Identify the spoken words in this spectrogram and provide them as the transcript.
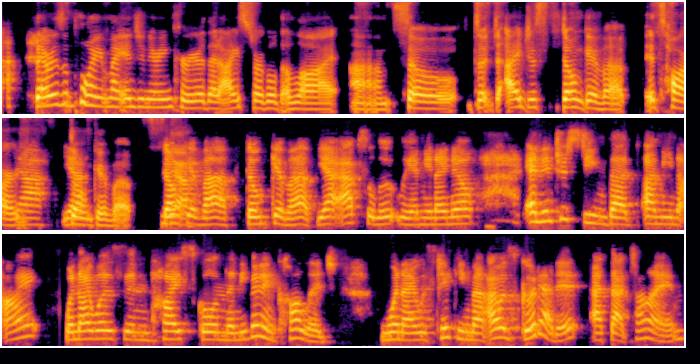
there was a point in my engineering career that I struggled a lot. Um, so I just don't give up. It's hard. Yeah, yeah. Don't give up. Don't yeah. give up. Don't give up. Yeah, absolutely. I mean, I know, and interesting that I mean, I when I was in high school and then even in college, when I was taking math, I was good at it at that time.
